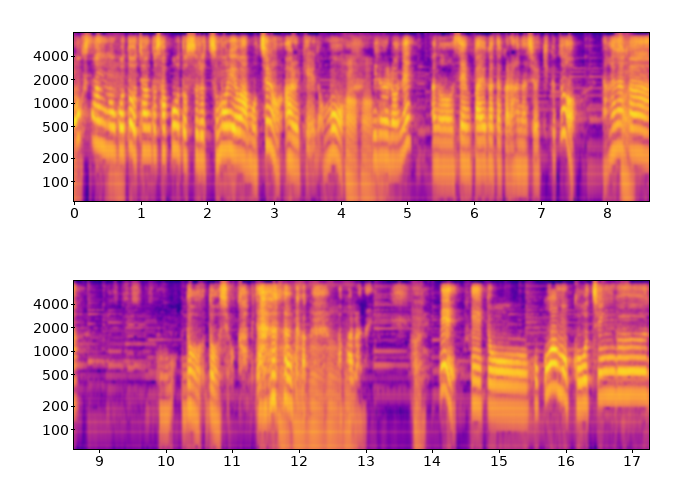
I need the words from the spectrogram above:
奥さんのことをちゃんとサポートするつもりはもちろんあるけれども、はあはあ、いろいろね、あの、先輩方から話を聞くと、なかなか、はい、どう、どうしようか、みたいな、なんか、わからない。はい、で、えっ、ー、と、ここはもうコーチング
